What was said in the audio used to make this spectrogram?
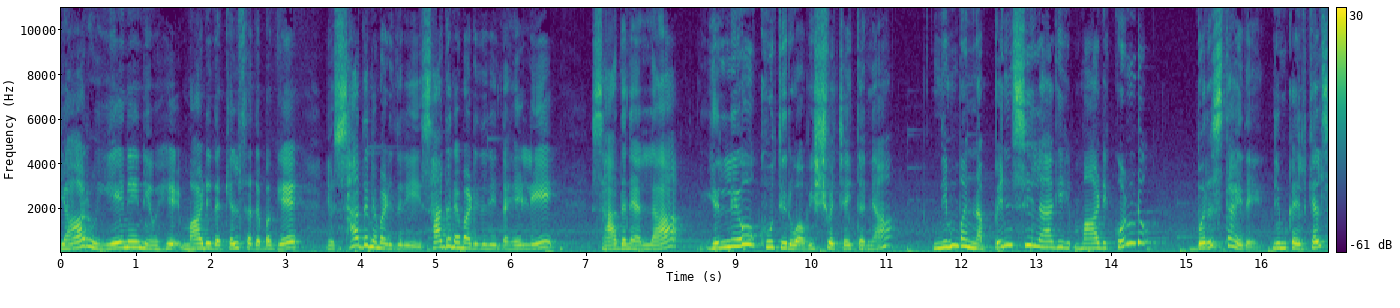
ಯಾರು ಏನೇ ನೀವು ಹೇ, ಮಾಡಿದ ಕೆಲಸದ ಬಗ್ಗೆ ನೀವು ಸಾಧನೆ ಮಾಡಿದಿರಿ ಸಾಧನೆ ಮಾಡಿದಿರಿ ಅಂತ ಹೇಳಿ, ಸಾಧನೆ ಅಲ್ಲ, ಎಲ್ಲಿಯೋ ಕೂತಿರುವ ವಿಶ್ವ ಚೈತನ್ಯ ನಿಮ್ಮನ್ನು ಪೆನ್ಸಿಲಾಗಿ ಮಾಡಿಕೊಂಡು ಬರೆಸ್ತಾ ಇದೆ, ನಿಮ್ಮ ಕೈಯಲ್ಲಿ ಕೆಲಸ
